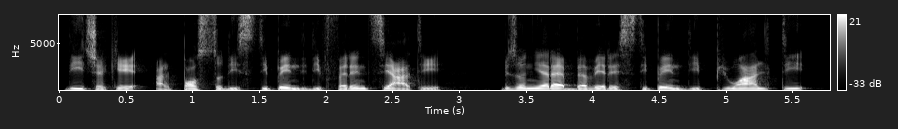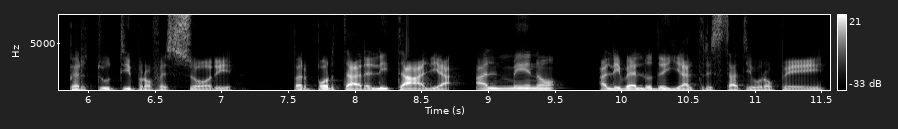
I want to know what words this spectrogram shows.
dice che al posto di stipendi differenziati bisognerebbe avere stipendi più alti per tutti i professori, per portare l'Italia almeno a livello degli altri stati europei.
